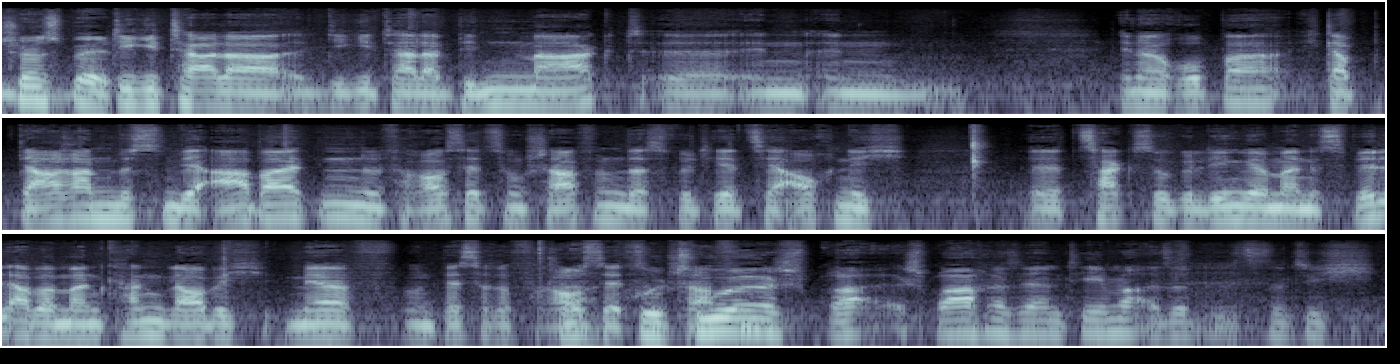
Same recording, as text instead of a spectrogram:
Schönes Bild. Digitaler, digitaler Binnenmarkt äh, in, in in Europa. Ich glaube, daran müssen wir arbeiten, eine Voraussetzung schaffen. Das wird jetzt ja auch nicht äh, zack so gelingen, wenn man es will, aber man kann, glaube ich, mehr und bessere Voraussetzungen Klar, Kultur, schaffen. Kultur, Sprache ist ja ein Thema, also das ist natürlich...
